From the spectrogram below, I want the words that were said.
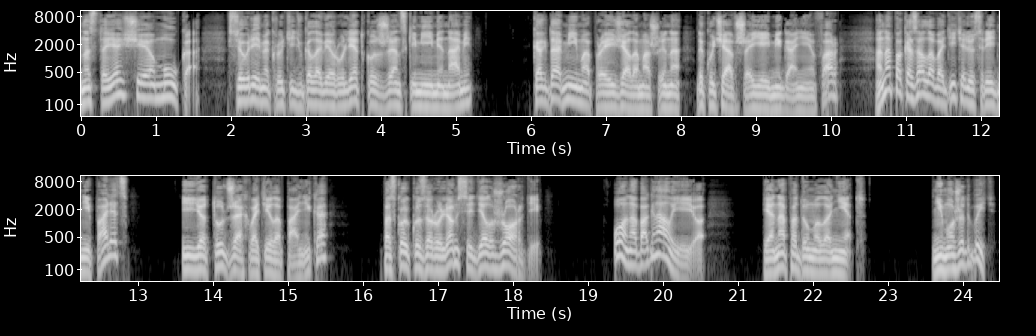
Настоящая мука — все время крутить в голове рулетку с женскими именами. Когда мимо проезжала машина, докучавшая ей миганием фар, она показала водителю средний палец, и ее тут же охватила паника, поскольку за рулем сидел Жорди. Он обогнал ее, и она подумала, нет, не может быть.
